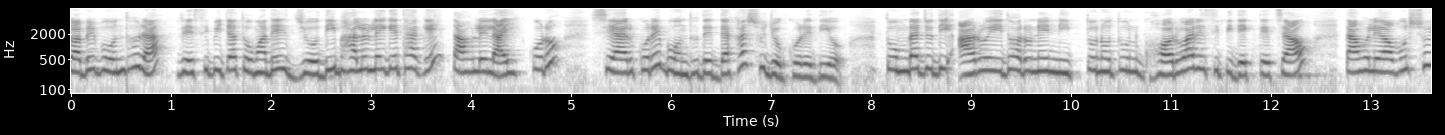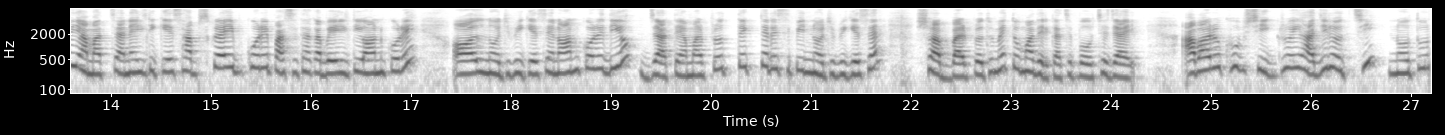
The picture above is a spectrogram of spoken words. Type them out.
তবে বন্ধুরা রেসিপিটা তোমাদের যদি ভালো লেগে থাকে, তাহলে লাইক করো শেয়ার করে বন্ধুদের দেখার সুযোগ করে দিও। তোমরা যদি আরও এই ধরনের নিত্য নতুন ঘরোয়া রেসিপি দেখতে চাও, তাহলে অবশ্যই আমার চ্যানেলটিকে সাবস্ক্রাইব করে পাশে থাকা বেলটি অন করে অল নোটিফিকেশান অন করে দিও, যাতে আমার প্রত্যেকটা রেসিপির নোটিফিকেশান সববার প্রথমে তোমাদের কাছে পৌঁছে যায়। আবারও খুব শীঘ্রই হাজির হচ্ছি নতুন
